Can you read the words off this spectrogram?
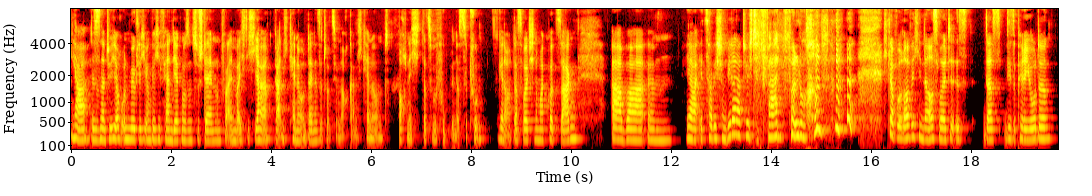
ja, es ist natürlich auch unmöglich, irgendwelche Ferndiagnosen zu stellen. Und vor allem, weil ich dich ja gar nicht kenne und deine Situation auch gar nicht kenne und auch nicht dazu befugt bin, das zu tun. genau, das wollte ich nochmal kurz sagen. Aber ähm, ja, jetzt habe ich schon wieder natürlich den Faden verloren. ich glaube, worauf ich hinaus wollte, ist, dass diese Periode,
